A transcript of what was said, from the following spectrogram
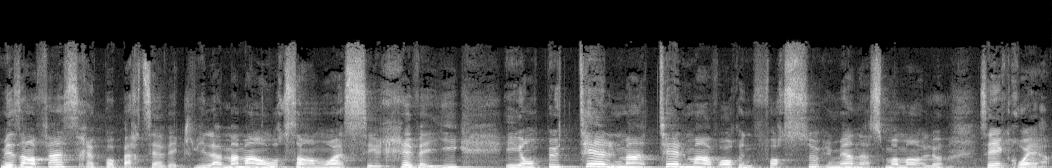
Mes enfants ne seraient pas partis avec lui. La maman ours en moi s'est réveillée et on peut tellement, tellement avoir une force surhumaine à ce moment-là. C'est incroyable.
